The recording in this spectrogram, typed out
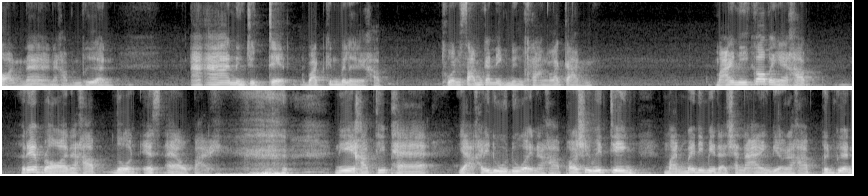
ก่อนหน้านะครับเพื่อนๆ RR 1.7 วัดขึ้นไปเลยครับ ทวนซ้ำกันอีกหนึ่งครั้งละกัน ไม้นี้ก็เป็นไงครับ เรียบร้อยนะครับ โดน SL ไป นี่ครับที่แพ้อยากให้ดูด้วยนะครับ เพราะชีวิตจริงมันไม่ได้มีแต่ชนะอย่างเดียวนะครับ เพื่อน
